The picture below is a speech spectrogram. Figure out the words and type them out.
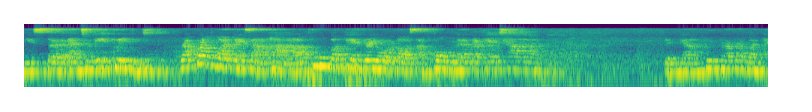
มิสเตอร์แอนโทนีควิน สาขาผู้บำเพ็ญประโยชน์ต่อสังคมและประเทศชาติ เป็นการขึ้นรับรางวัลแท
